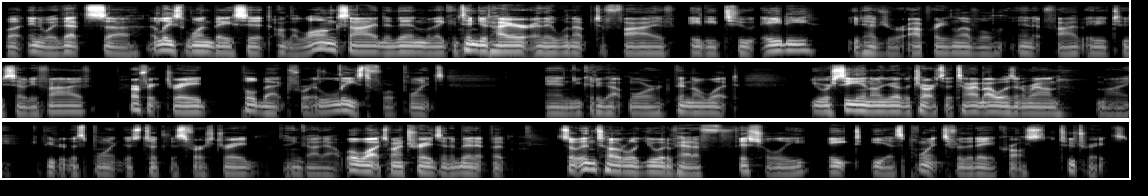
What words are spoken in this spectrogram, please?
But anyway, that's uh, at least one base hit on the long side. And then when they continued higher and they went up to 582.80, you'd have your operating level in at 582.75. Perfect trade, pulled back for at least four points. And you could have got more depending on what you were seeing on your other charts at the time. I wasn't around my computer at this point, just took this first trade and got out. We'll watch my trades in a minute, but so in total, you would have had officially eight ES points for the day across two trades.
